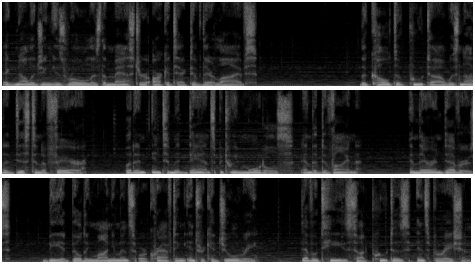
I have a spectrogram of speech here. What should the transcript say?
acknowledging his role as the master architect of their lives. The cult of Ptah was not a distant affair, but an intimate dance between mortals and the divine. In their endeavors, be it building monuments or crafting intricate jewelry, devotees sought Ptah's inspiration.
